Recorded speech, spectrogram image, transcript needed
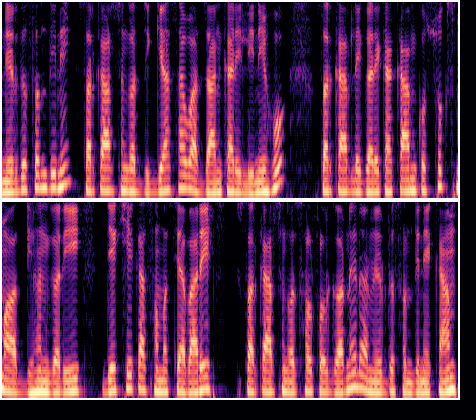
निर्देशन दिने सरकारसँग जिज्ञासा वा जानकारी लिने हो। सरकारले गरेका कामको सूक्ष्म अध्ययन गरी देखिएका समस्याबारे सरकारसँग छलफल गर्ने र निर्देशन दिने काम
